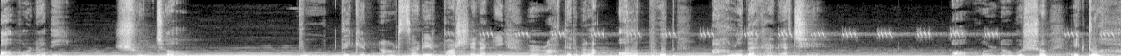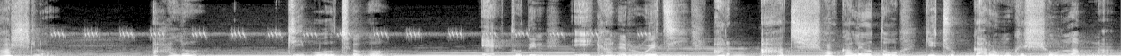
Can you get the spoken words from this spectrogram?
অপর্ণাদি শুনছ? পূব দিকের নার্সারির পাশে নাকি রাতের বেলা অদ্ভুত আলো দেখা গেছে। অপর্ণা অবশ্য একটু হাসল। আলো? কি বলছো গো? এতদিন এখানে রয়েছি আর আজ সকালেও তো কিছু কারও মুখে শুনলাম না।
